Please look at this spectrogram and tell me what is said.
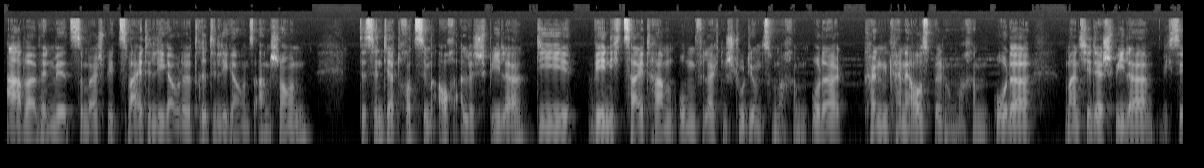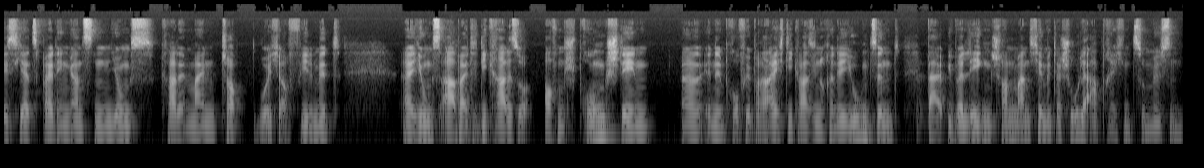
Aber wenn wir jetzt zum Beispiel zweite Liga oder dritte Liga uns anschauen, das sind ja trotzdem auch alle Spieler, die wenig Zeit haben, um vielleicht ein Studium zu machen oder können keine Ausbildung machen. Oder manche der Spieler, ich sehe es jetzt bei den ganzen Jungs, gerade in meinem Job, wo ich auch viel mit äh, Jungs arbeite, die gerade so auf dem Sprung stehen äh, in den Profibereich, die quasi noch in der Jugend sind, da überlegen schon manche mit der Schule abbrechen zu müssen.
